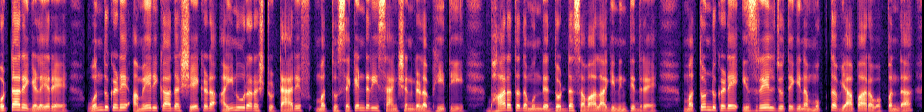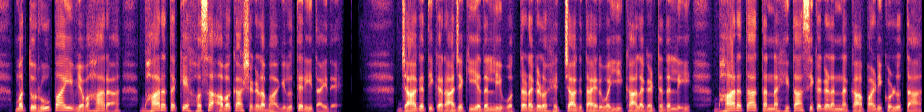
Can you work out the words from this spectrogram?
ಒಟ್ಟಾರೆ ಗೆಳೆಯರೆ, ಒಂದು ಕಡೆ ಅಮೆರಿಕಾದ ಶೇಕಡ ಐನೂರರಷ್ಟು ಟ್ಯಾರಿಫ್ ಮತ್ತು ಸೆಕೆಂಡರಿ ಸ್ಯಾಂಕ್ಷನ್ಗಳ ಭೀತಿ ಭಾರತದ ಮುಂದೆ ದೊಡ್ಡ ಸವಾಲಾಗಿ ನಿಂತಿದ್ರೆ, ಮತ್ತೊಂದು ಕಡೆ ಇಸ್ರೇಲ್ ಜೊತೆಗಿನ ಮುಕ್ತ ವ್ಯಾಪಾರ ಒಪ್ಪಂದ ಮತ್ತು ರೂಪಾಯಿ ವ್ಯವಹಾರ ಭಾರತಕ್ಕೆ ಹೊಸ ಅವಕಾಶಗಳ ಬಾಗಿಲು ತೆರೀತಾ ಜಾಗತಿಕ ರಾಜಕೀಯದಲ್ಲಿ ಒತ್ತಡಗಳು ಹೆಚ್ಚಾಗ್ತಾ ಇರುವ ಈ ಕಾಲಘಟ್ಟದಲ್ಲಿ ಭಾರತ ತನ್ನ ಹಿತಾಸಿಕಗಳನ್ನ ಕಾಪಾಡಿಕೊಳ್ಳುತ್ತಾ,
